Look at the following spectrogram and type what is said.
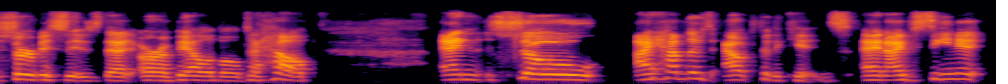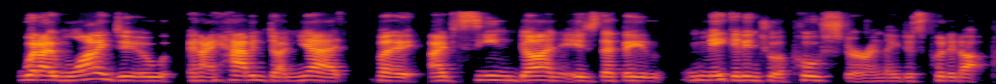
services that are available to help and so I have those out for the kids, and I've seen it. What I want to do, and I haven't done yet, but I've seen done is that they make it into a poster and they just put it up.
